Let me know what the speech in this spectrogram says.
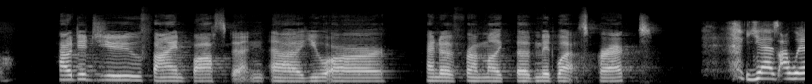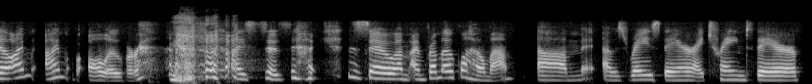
How did you find Boston? Uh, you are kind of from like the Midwest, correct? Yes, I will. I'm I'm all over. I, so so um, I'm from Oklahoma. Um, I was raised there. I trained there.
